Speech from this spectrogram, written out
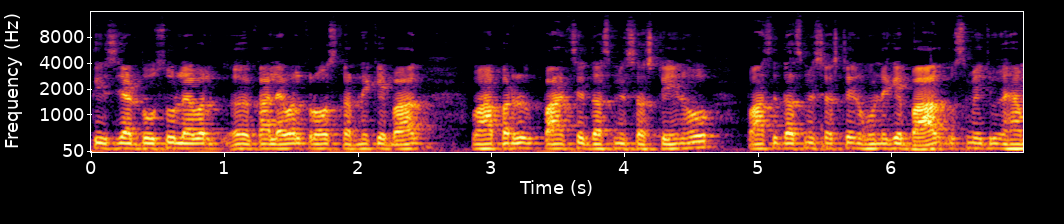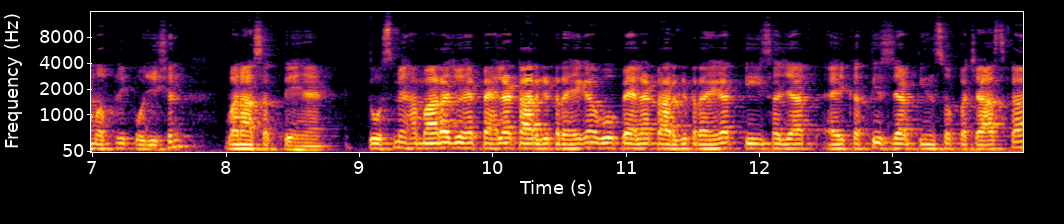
तीस हज़ार दो सौ लेवल का लेवल क्रॉस करने के बाद वहाँ पर पाँच से दस में सस्टेन हो, पाँच से दस में सस्टेन होने के बाद उसमें जो है हम अपनी पोजीशन बना सकते हैं। तो उसमें हमारा जो है पहला टारगेट रहेगा, वो पहला टारगेट रहेगा तीस हज़ार, इकतीस हज़ार तीन सौ पचास का,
